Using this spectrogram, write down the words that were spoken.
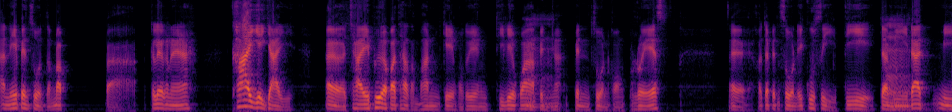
อันนี้เป็นส่วนสำหรับอ่าก็เรียกอะไรนะค่ายใหญ่ๆเอ่อใช้เพื่อประชาสัมพันธ์เกมของตัวเองที่เรียกว่าอืมเป็นงานเป็นส่วนของ Press เออเขาจะเป็นโซน Exclusive ที่จะมีอืมได้มี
